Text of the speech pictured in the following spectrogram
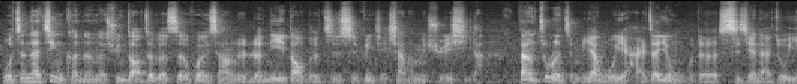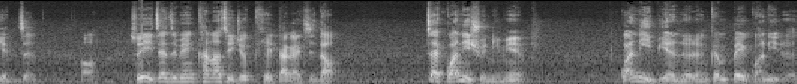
我正在尽可能的寻找这个社会上的仁义道德知识，并且向他们学习啊。当然做了怎么样，我也还在用我的时间来做验证哦。所以在这边看到这里，就可以大概知道，在管理学里面。管理别人的人跟被管理人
